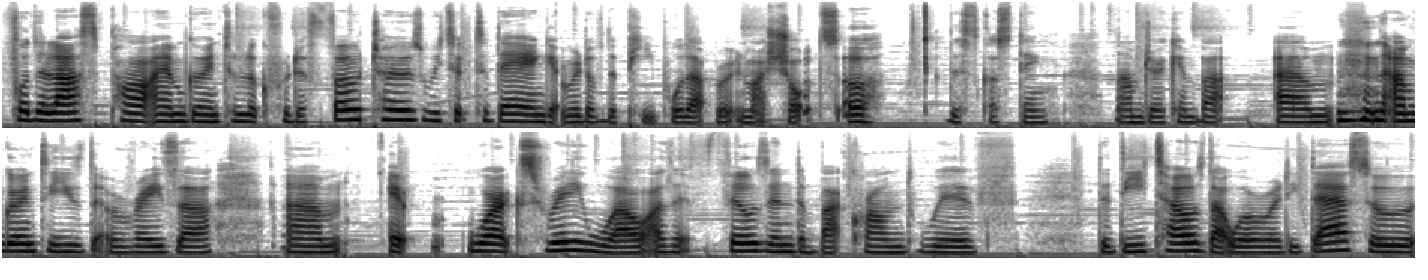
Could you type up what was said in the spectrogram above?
For the last part, I am going to look through the photos we took today and get rid of the people that were in my shots. Oh, disgusting. No, I'm joking, but um, I'm going to use the eraser. Um, it works really well as it fills in the background with the details that were already there. So,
